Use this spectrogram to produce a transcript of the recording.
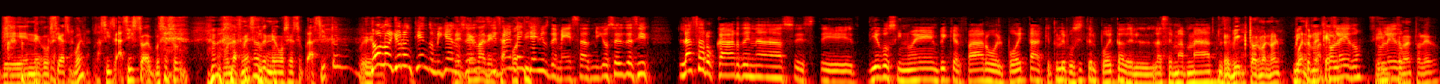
de negociación. Bueno, pues así, así son, pues son pues las mesas de negociación, así eh, No, no, yo lo entiendo, Miguel. O sea, tema es decir, 20 zapotillo. años de mesas, Miguel. O sea, es decir, Lázaro Cárdenas, este, Diego Sinué, Enrique Alfaro, el poeta, que tú le pusiste el poeta de la Semarnat. Eh, Víctor Manuel Víctor bueno, Ma- ¿qué es? Toledo, Sí, Toledo. Víctor Manuel Toledo.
